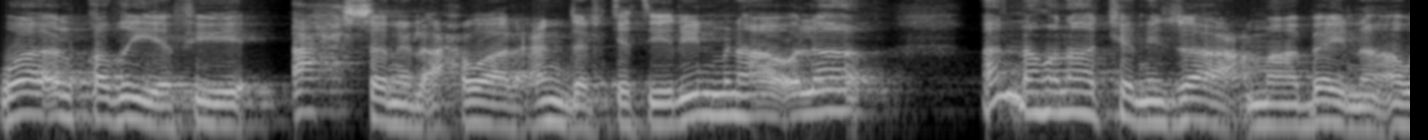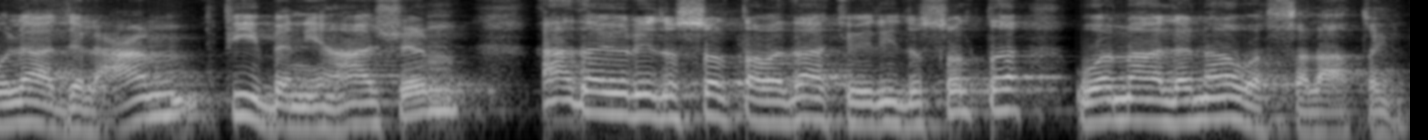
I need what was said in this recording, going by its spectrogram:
والقضية في أحسن الأحوال عند الكثيرين من هؤلاء أن هناك نزاع ما بين أولاد العم في بني هاشم. هذا يريد السلطة وذاك يريد السلطة وما لنا والسلاطين.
